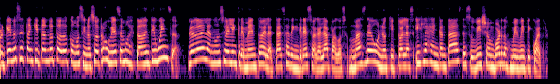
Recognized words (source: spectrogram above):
¿Por qué nos están quitando todo como si nosotros hubiésemos estado en Tiwinsa? Luego del anuncio del incremento de la tasa de ingreso a Galápagos, más de uno quitó a las Islas Encantadas de su Vision Board 2024.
